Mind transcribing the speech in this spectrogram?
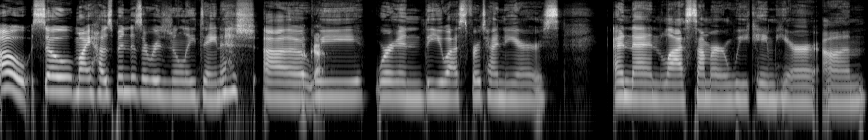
Oh, so my husband is originally Danish. Uh, Okay. We were in the US for 10 years. And then last summer, we came here um,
